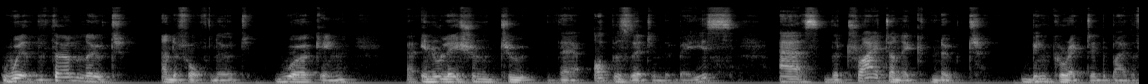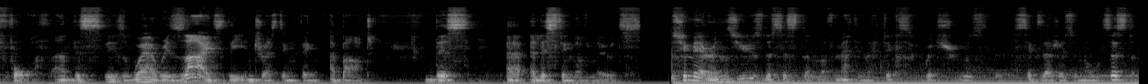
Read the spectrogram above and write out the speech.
With the third note and the fourth note working uh, in relation to their opposite in the bass as the tritonic note being corrected by the fourth. And this is where resides the interesting thing about this uh, listing of notes. The Sumerians used a system of mathematics which was the sexagesimal system,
